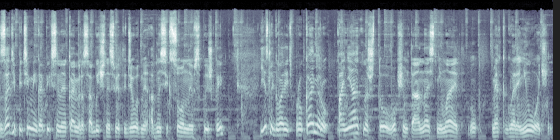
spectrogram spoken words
Сзади 5-мегапиксельная камера с обычной светодиодной односекционной вспышкой. Если говорить про камеру, понятно, что, в общем-то, она снимает, ну, мягко говоря, не очень.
